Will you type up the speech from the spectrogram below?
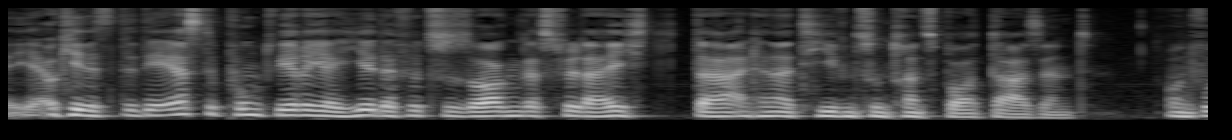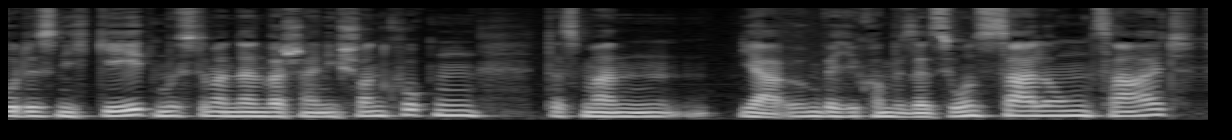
Ja, okay, das, der erste Punkt wäre ja hier dafür zu sorgen, dass vielleicht da Alternativen zum Transport da sind. Und wo das nicht geht, müsste man dann wahrscheinlich schon gucken, dass man ja irgendwelche Kompensationszahlungen zahlt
